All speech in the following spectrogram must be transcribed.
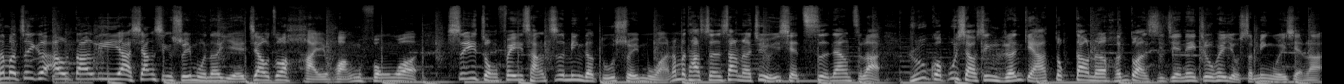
那么这个澳大利亚箱型水母呢，也叫做海黄蜂哦，是一种非常致命的毒水母啊。那么它身上呢就有一些刺那样子啦，如果不小心人给它剁到呢，很短时间内就会有生命危险了。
